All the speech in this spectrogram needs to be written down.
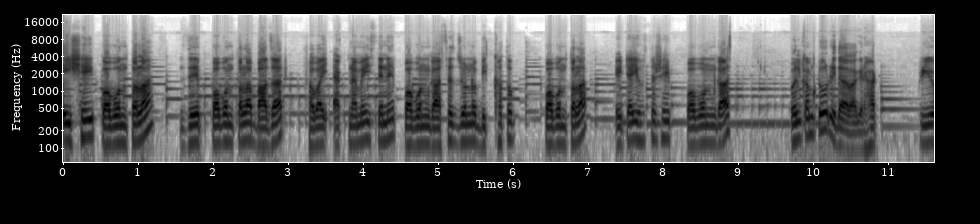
এই সেই পবনতলা, যে পবনতলা বাজার সবাই এক নামেই চেনে, পবন গাছের জন্য বিখ্যাত পবনতলা। এটাই হচ্ছে সেই পবন গাছ। ওয়েলকাম টু হৃদয়বাগের হাট প্রিয়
